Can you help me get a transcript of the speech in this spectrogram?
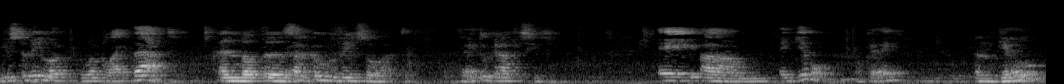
Used to be look, look like that. En dat eh, zag er ongeveer zo uit. Okay. Pictografisch gezien. A, um, a gimel, okay, Een gimel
